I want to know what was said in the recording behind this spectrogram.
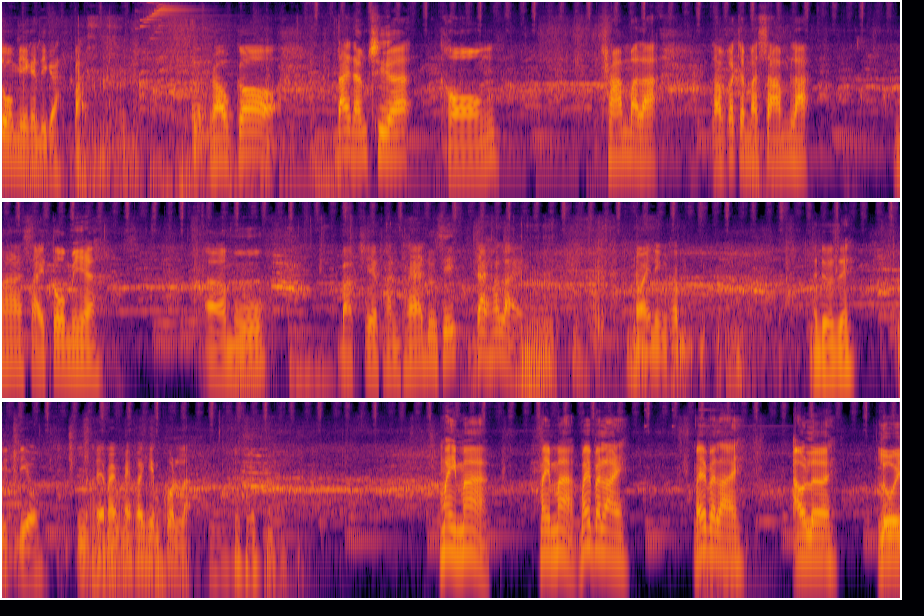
ตัวเมียกันดีกว่าไปเราก็ได้น้ำเชื้อของทรัมป์มาละ เราก็จะมาซ้ำละ มาใส่ตัวเมียเอ่อหมู บักเชียร์พันธุ์แท้ดูสิได้เท่าไหร่ หน่อยหนึ่งครับมาดูสินิดเดียว แต่ไม่ไม่ค่อยเข้มข้นละ ไม่มาก ไม่มากไม่เป็นไร ไม่เป็นไร เอาเลย ลุย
